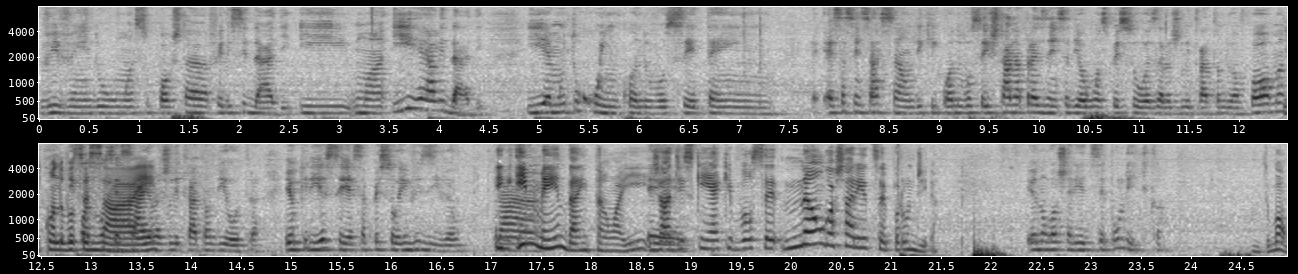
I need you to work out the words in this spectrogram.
vivendo uma suposta felicidade e uma irrealidade. E é muito ruim quando você tem essa sensação de que quando você está na presença de algumas pessoas, elas lhe tratam de uma forma E quando você quando você sai, sai. elas lhe tratam de outra. Eu queria ser essa pessoa invisível. E- pra- Emenda, então, aí. Já É. diz quem é que você não gostaria de ser por um dia. Eu não gostaria de ser política. Muito bom.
